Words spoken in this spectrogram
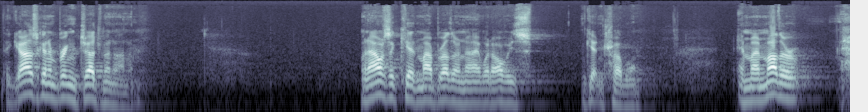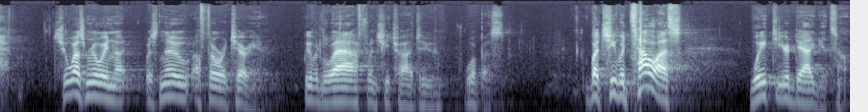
That God's going to bring judgment on them. When I was a kid, my brother and I would always get in trouble. And my mother, she wasn't really not, was no authoritarian. We would laugh when she tried to whoop us. But she would tell us, wait till your dad gets home.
